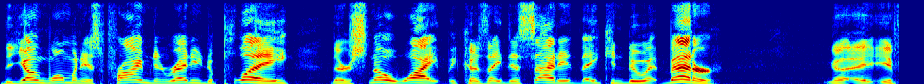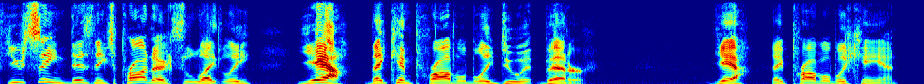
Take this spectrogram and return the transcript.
The young woman is primed and ready to play their Snow White because they decided they can do it better. Uh, if you've seen Disney's products lately, yeah, they can probably do it better. Yeah, they probably can.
